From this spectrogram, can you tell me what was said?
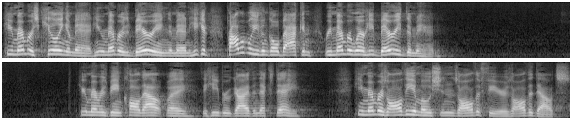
He remembers killing a man. He remembers burying the man. He could probably even go back and remember where he buried the man. He remembers being called out by the Hebrew guy the next day. He remembers all the emotions, all the fears, all the doubts,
